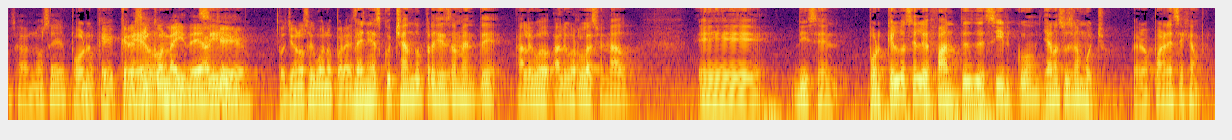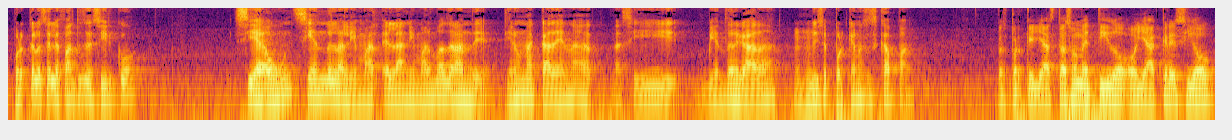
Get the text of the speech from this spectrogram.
o sea, no sé. Porque crecí creo- con la idea sí. que pues yo no soy bueno para esto. Venía escuchando precisamente algo, algo relacionado. Eh, dicen, ¿por qué los elefantes de circo, ya no se usa mucho, pero ponen ese ejemplo, ¿por qué los elefantes de circo, si aún siendo el animal, el animal más grande, tiene una cadena así bien delgada, dice, ¿por qué no se escapan? Pues porque ya está sometido o ya creció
